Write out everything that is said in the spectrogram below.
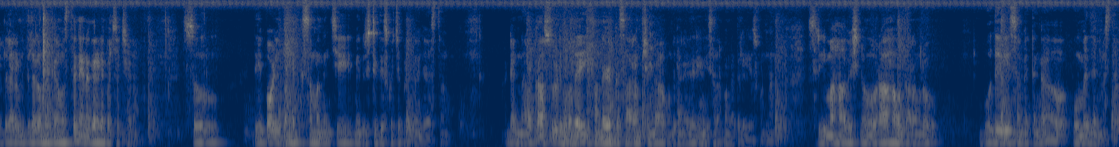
మిత్రులారా మిత్రులారా అందరికీ నమస్తే. నేను గరిడేపల్లి వచ్చాను. సో దీపావళి పండుగకి సంబంధించి మీ దృష్టికి తీసుకొచ్చే ప్రయత్నం చేస్తాను. అంటే నరకాసురుడి వధ ఈ పండుగ యొక్క సారాంశంగా ఉండదనేది నేను ఈ సందర్భంగా తెలియజేసుకుంటున్నాను. శ్రీ మహావిష్ణువు వరాహ అవతారంలో భూదేవి సమేతంగా భూమి మీద జన్మిస్తారు.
